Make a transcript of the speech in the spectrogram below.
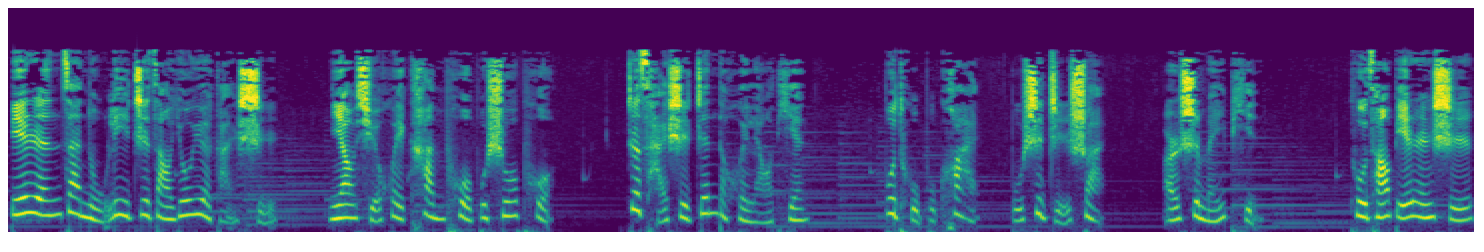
别人在努力制造优越感时，你要学会看破不说破，这才是真的会聊天。不吐不快不是直率，而是没品。吐槽别人时，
